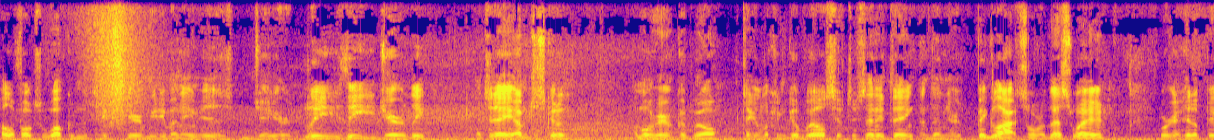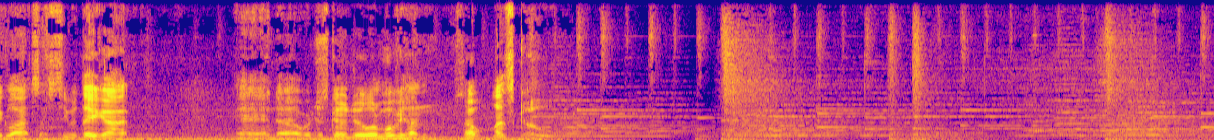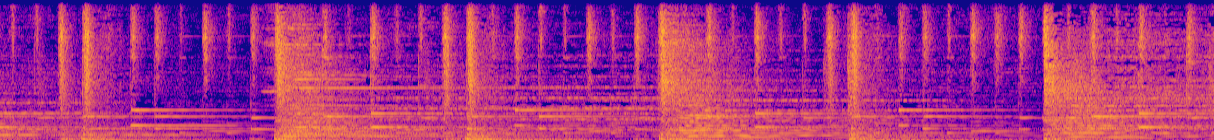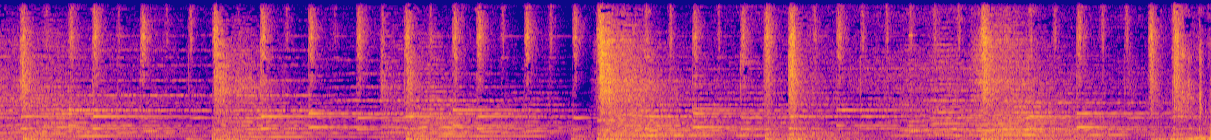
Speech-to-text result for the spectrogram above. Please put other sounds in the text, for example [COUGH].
Hello, folks. Welcome to Take Scare Media. My name is Jared Lee, the Jared Lee. And today I'm just gonna, I'm over here at Goodwill. Take a look in Goodwill, see if there's anything. And then there's Big Lots over this way. We're gonna hit up Big Lots and see what they got. And uh, we're just gonna do a little movie hunting. So let's go.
